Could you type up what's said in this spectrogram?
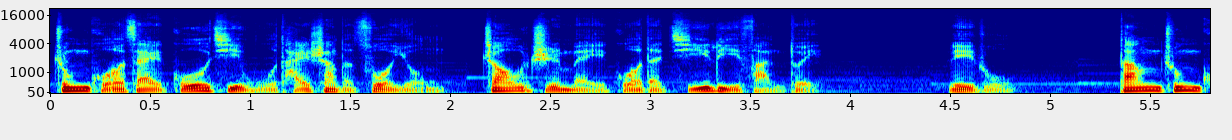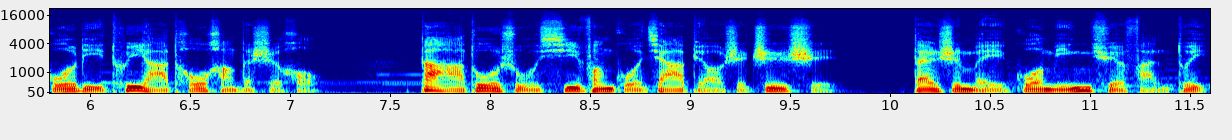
中国在国际舞台上的作用招致美国的极力反对。例如，当中国力推亚投行的时候，大多数西方国家表示支持，但是美国明确反对。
